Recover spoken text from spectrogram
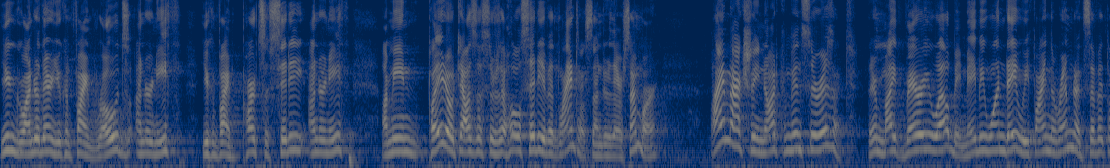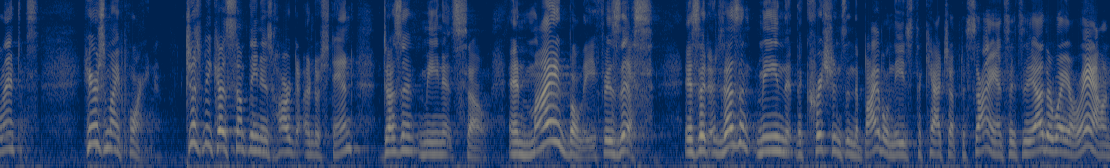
you can go under there and you can find roads underneath, you can find parts of city underneath. I mean, Plato tells us there's a whole city of Atlantis under there somewhere. I'm actually not convinced there isn't. There might very well be. Maybe one day we find the remnants of Atlantis. Here's my point just because something is hard to understand doesn't mean it's so. And my belief is this is that it doesn't mean that the Christians in the Bible needs to catch up to science. It's the other way around.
